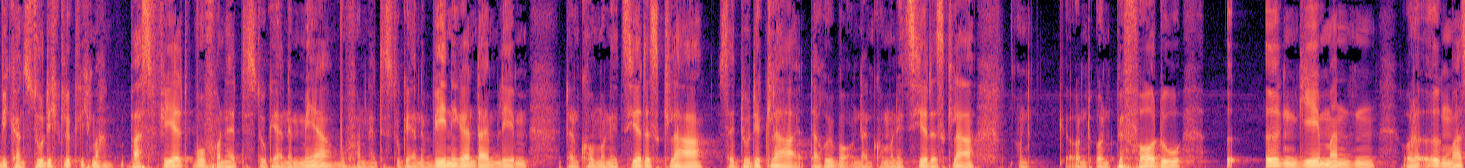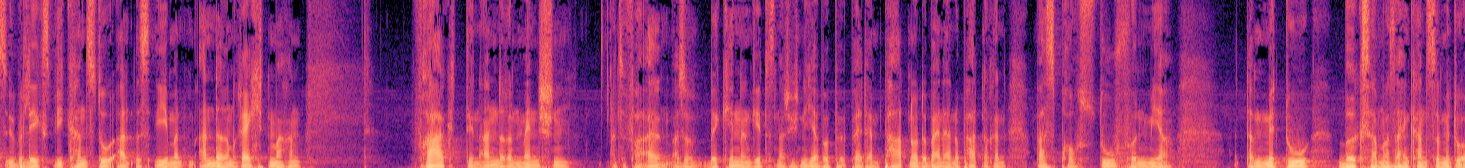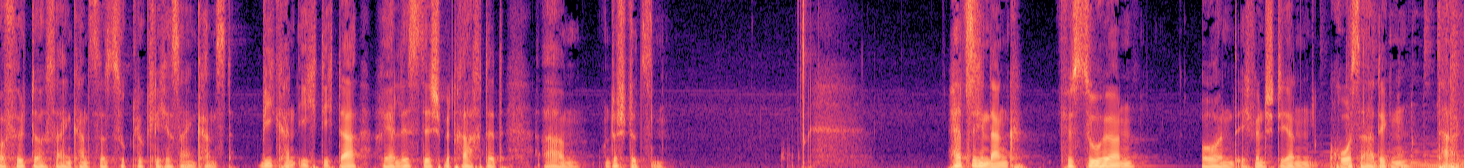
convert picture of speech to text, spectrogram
wie kannst du dich glücklich machen? Was fehlt? Wovon hättest du gerne mehr? Wovon hättest du gerne weniger in deinem Leben? Dann kommunizier das klar, sei du dir klar darüber und dann kommunizier das klar. Und, und, und bevor du irgendjemanden oder irgendwas überlegst, wie kannst du es jemandem anderen recht machen, frag den anderen Menschen, also vor allem, also bei Kindern geht es natürlich nicht, aber bei deinem Partner oder bei deiner Partnerin, was brauchst du von mir, damit du wirksamer sein kannst, damit du erfüllter sein kannst, dass du glücklicher sein kannst? Wie kann ich dich da realistisch betrachtet ähm, unterstützen? Herzlichen Dank fürs Zuhören und ich wünsche dir einen großartigen Tag.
